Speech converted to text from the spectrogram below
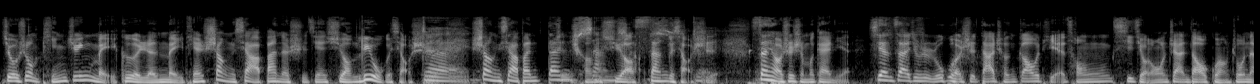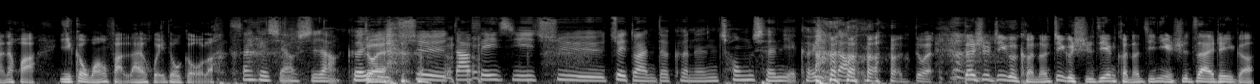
就是说平均每个人每天上下班的时间需要六个小时。对，上下班单程需要三个小时，三小时什么概念？现在就是如果是搭乘高铁从西九龙站到广州南的话，一个往返来回都够了。三个小时啊，可以去搭飞机去最短的可能冲绳也可以到。对，但是这个可能这个时间可能仅仅是在这个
